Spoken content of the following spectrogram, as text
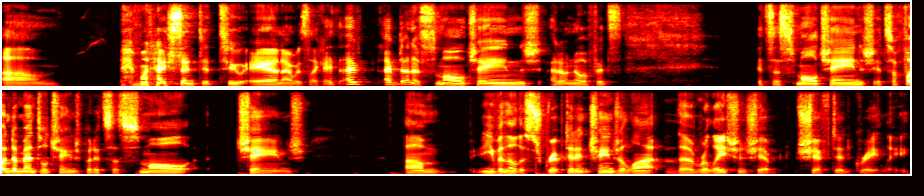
Um, and when I sent it to Anne, I was like, I, I've, I've done a small change. I don't know if it's, it's a small change. It's a fundamental change, but it's a small change. Um, even though the script didn't change a lot, the relationship shifted greatly.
